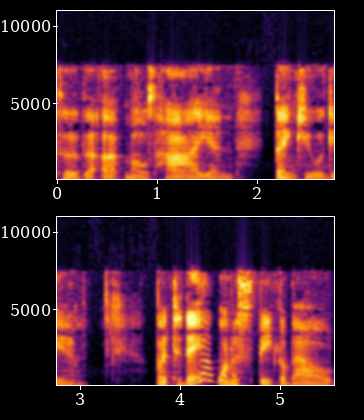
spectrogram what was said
to the utmost high and thank you again. But today I want to speak about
